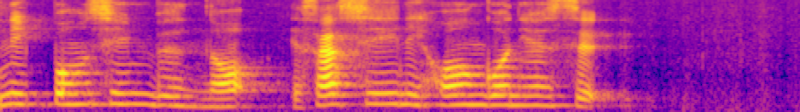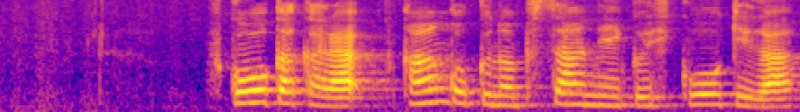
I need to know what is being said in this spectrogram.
日本新聞の優しい日本語ニュース。福岡から韓国のプサンに行く飛行機が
